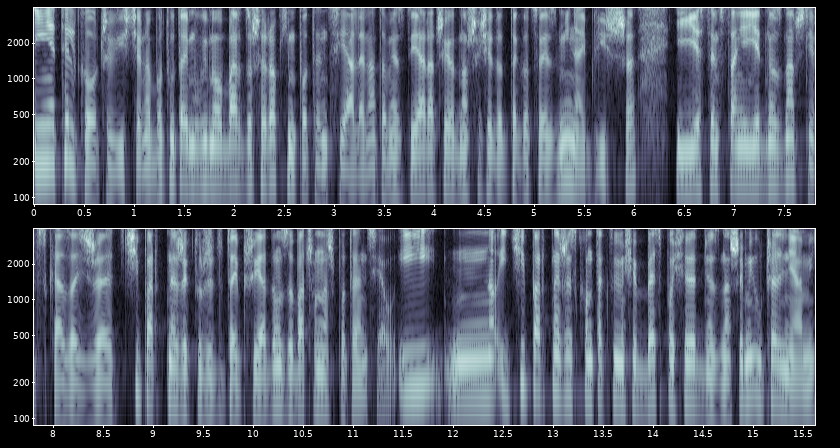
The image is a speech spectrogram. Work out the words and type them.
i nie tylko oczywiście, no bo tutaj mówimy o bardzo szerokim potencjale, natomiast ja raczej odnoszę się do tego, co jest mi najbliższe i jestem w stanie jednoznacznie wskazać, że ci partnerzy, którzy tutaj przyjadą, zobaczą nasz potencjał i, no, i ci partnerzy skontaktują się bezpośrednio z naszymi uczelniami,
